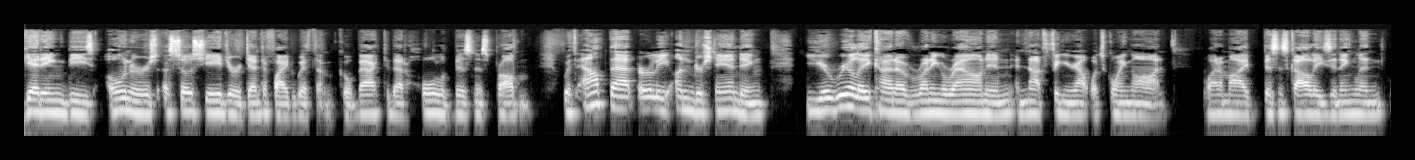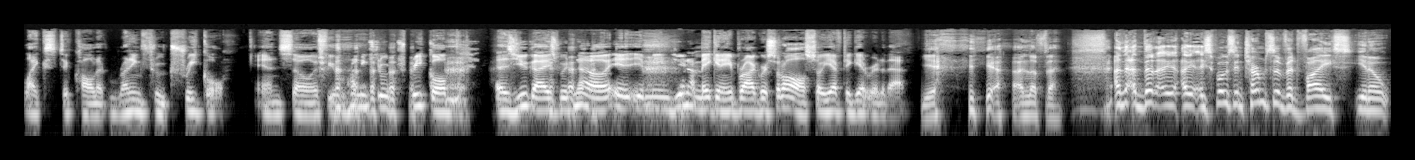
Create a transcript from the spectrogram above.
getting these owners associated or identified with them. Go back to that whole of business problem. Without that early understanding, you're really kind of running around and, and not figuring out what's going on. One of my business colleagues in England likes to call it running through treacle. And so if you're running through treacle, as you guys would know, it, it, means you're not making any progress at all. So you have to get rid of that. Yeah, yeah, I love that. And, and then I, I suppose in terms of advice, you know,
